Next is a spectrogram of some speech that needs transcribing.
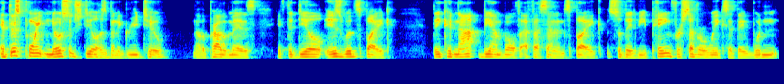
at this point, no such deal has been agreed to. Now, the problem is, if the deal is with Spike, they could not be on both FSN and Spike, so they'd be paying for several weeks that they wouldn't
